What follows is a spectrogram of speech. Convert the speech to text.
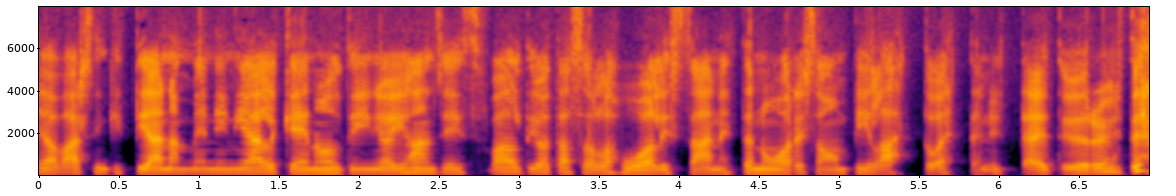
Ja varsinkin Tiananmenin jälkeen oltiin jo ihan siis valtiotasolla huolissaan, että nuoriso on pilattu, että nyt täytyy ryhtyä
